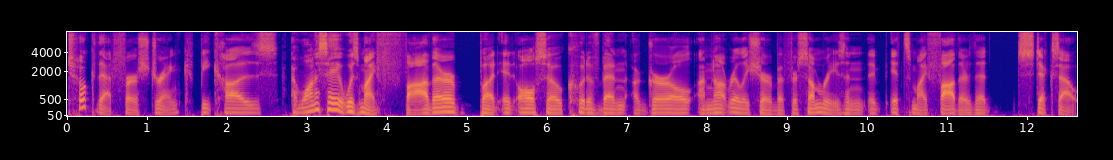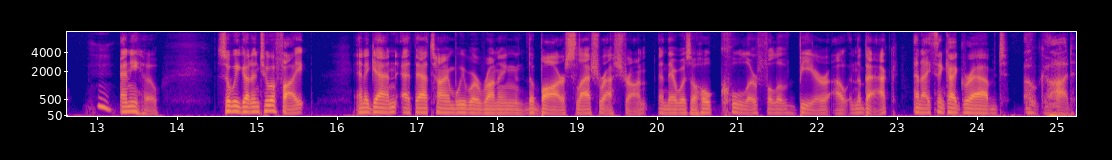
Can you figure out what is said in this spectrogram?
took that first drink because I want to say it was my father, but it also could have been a girl. I'm not really sure, but for some reason, it, it's my father that sticks out. Hmm. Anywho, so we got into a fight. And again, at that time, we were running the bar slash restaurant, and there was a whole cooler full of beer out in the back. And I think I grabbed, oh God,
